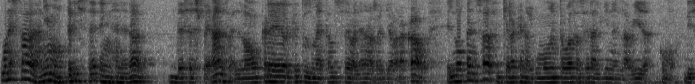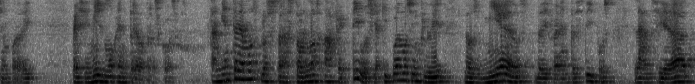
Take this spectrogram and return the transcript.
Un estado de ánimo triste en general, desesperanza, el no creer que tus metas se vayan a llevar a cabo, el no pensar siquiera que en algún momento vas a ser alguien en la vida, como dicen por ahí, pesimismo, entre otras cosas. También tenemos los trastornos afectivos y aquí podemos incluir los miedos de diferentes tipos, la ansiedad,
